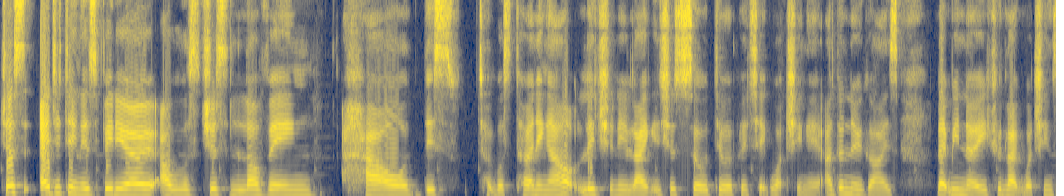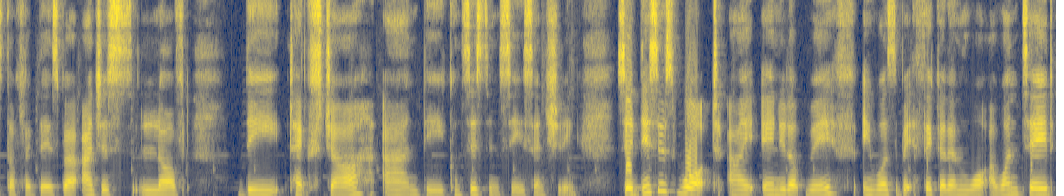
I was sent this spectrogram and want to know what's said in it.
just editing this video I was just loving how this was turning out. Literally like it's just so therapeutic watching it. I don't know guys. Let me know if you like watching stuff like this but I just loved the texture and the consistency essentially. So this is what i ended up with. It was a bit thicker than what i wanted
